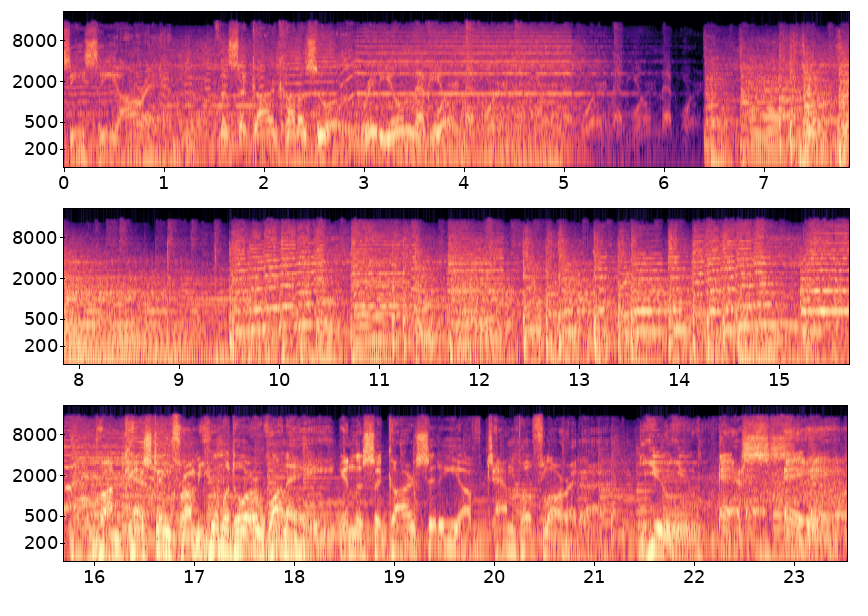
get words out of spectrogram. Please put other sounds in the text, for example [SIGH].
CCRN, the Cigar Connoisseur Radio Network. Broadcasting from Humidor 1A in the cigar city of Tampa, Florida. USA.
